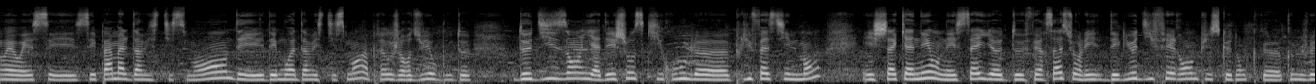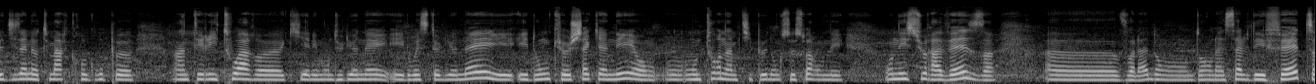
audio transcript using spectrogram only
ouais, ouais, c'est pas mal d'investissement, des, des, mois d'investissement. Après, aujourd'hui, au bout de, de 10 ans, il y a des choses qui roulent euh, plus facilement. Et chaque année, on essaye de faire ça sur les, des lieux différents, puisque, donc, euh, comme je le disais, notre marque regroupe un territoire qui est les Monts du Lyonnais et l'Ouest lyonnais. Et, donc, chaque année, on, on, tourne un petit peu. Donc, ce soir, on est, on est sur Avez. Euh, voilà, dans, la salle des fêtes.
